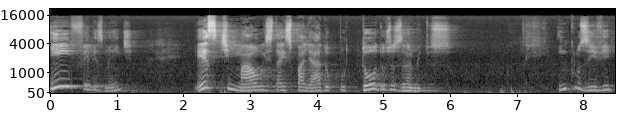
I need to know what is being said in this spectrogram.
infelizmente, este mal está espalhado por todos os âmbitos, inclusive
